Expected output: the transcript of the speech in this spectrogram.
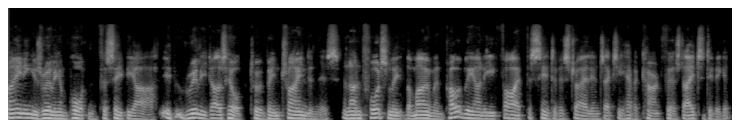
Training is really important for CPR. It really does help to have been trained in this. And unfortunately, at the moment, probably only 5% of Australians actually have a current first aid certificate.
